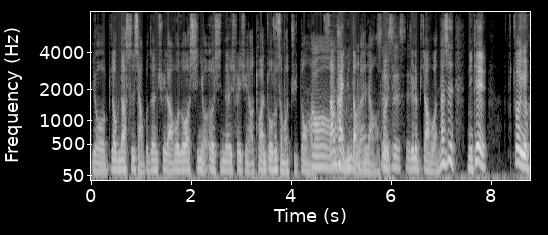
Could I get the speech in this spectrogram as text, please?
有，比如说我们叫思想不正确啦，或者说心有恶心的飞行员，突然做出什么举动哈，伤、哦、害领导人来讲，所以觉得比较稳。但是你可以做一个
